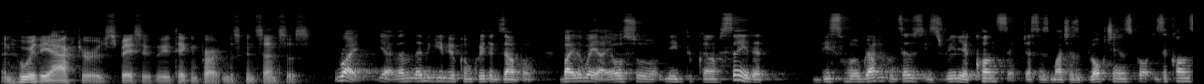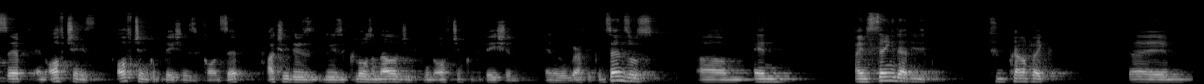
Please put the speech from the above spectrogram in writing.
and who are the actors basically taking part in this consensus? Right. Yeah. Let, let me give you a concrete example. By the way, I also need to kind of say that this holographic consensus is really a concept just as much as blockchain is a concept and off-chain is off-chain computation is a concept. Actually, there's there is a close analogy between off-chain computation and holographic consensus. Um, and I'm saying that to kind of like um,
